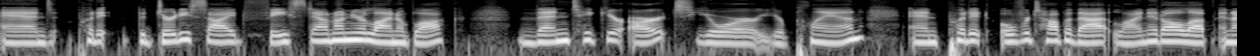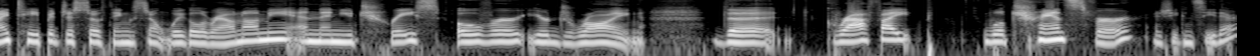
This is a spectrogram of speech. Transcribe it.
and put it the dirty side face down on your linoblock. Then take your art, your your plan, and put it over top of that, line it all up, and I tape it just so things don't wiggle around on me. And then you trace over your drawing drawing. The graphite will transfer, as you can see there,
